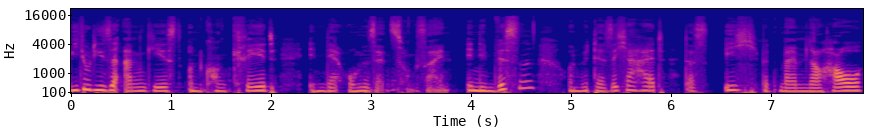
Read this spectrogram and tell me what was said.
wie du diese angehst und konkret in der Umsetzung sein. In dem Wissen und mit der Sicherheit, dass ich mit meinem Know-how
